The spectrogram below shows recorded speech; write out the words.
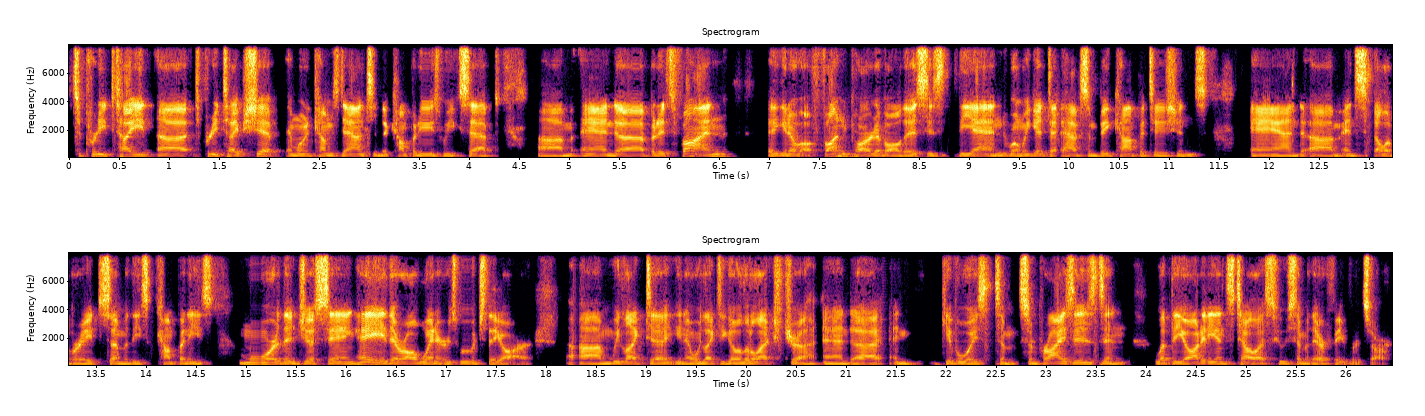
it's a pretty tight uh, it's a pretty tight ship and when it comes down to the companies we accept um, and uh, but it's fun. You know a fun part of all this is the end when we get to have some big competitions and um, and celebrate some of these companies more than just saying hey they're all winners which they are. Um, we like to you know we like to go a little extra and uh, and give away some some prizes and let the audience tell us who some of their favorites are.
